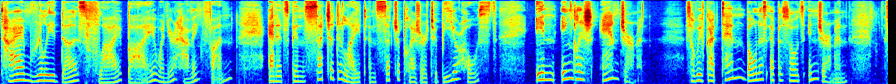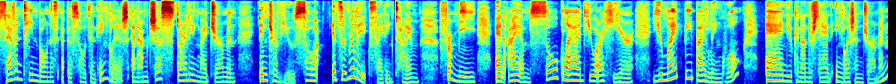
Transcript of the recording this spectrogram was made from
Time really does fly by when you're having fun, and it's been such a delight and such a pleasure to be your host in English and German. So, we've got 10 bonus episodes in German 17 bonus episodes in English, and I'm just starting my German interviews. So uh, it's a really exciting time for me, and I am so glad you are here. You might be bilingual and you can understand English and German.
